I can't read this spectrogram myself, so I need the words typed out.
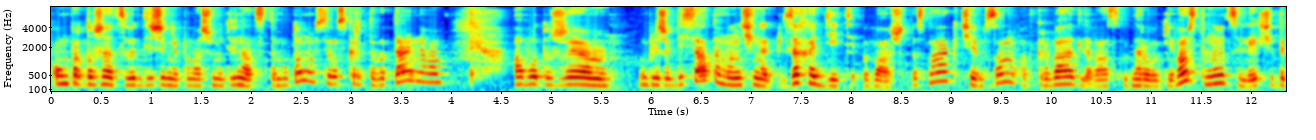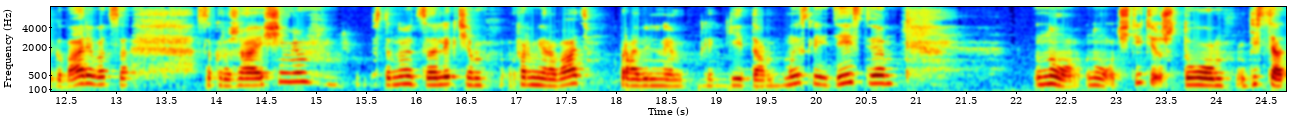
Он продолжает свое движение по вашему 12 дому всего скрытого тайного. А вот уже ближе к 10 он начинает заходить в ваш знак, чем сам открывает для вас дороги. Вам становится легче договариваться с окружающими, становится легче формировать правильные какие-то мысли, действия. Но, но учтите, что 10,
